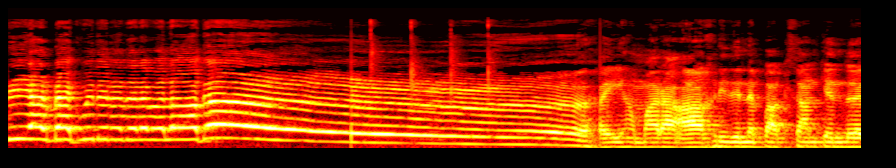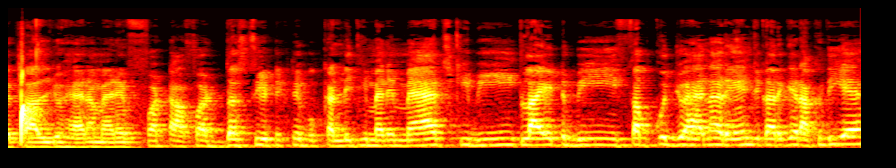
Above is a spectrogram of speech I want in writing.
we are back with another vlog भाई हमारा आखिरी दिन है पाकिस्तान के अंदर। कल जो है ना मैंने फटाफट दस सी टिकटें बुक कर ली थी। मैंने मैच की भी फ़्लाइट भी सब कुछ जो है ना अरेंज करके रख दी है।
